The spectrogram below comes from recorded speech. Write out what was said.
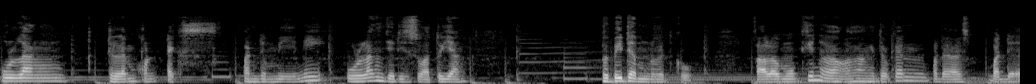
pulang dalam konteks pandemi ini pulang jadi sesuatu yang berbeda menurutku. Kalau mungkin orang-orang itu kan pada pada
